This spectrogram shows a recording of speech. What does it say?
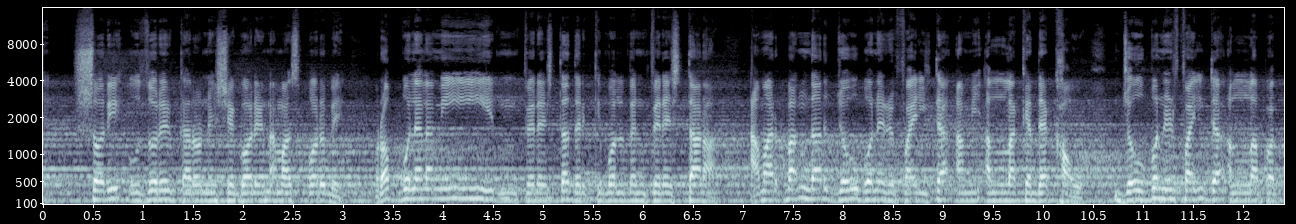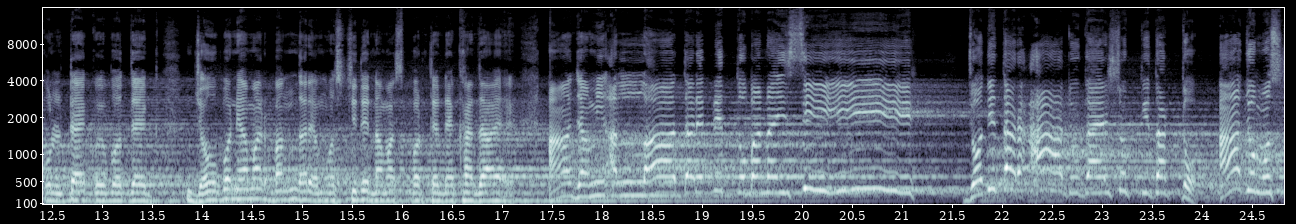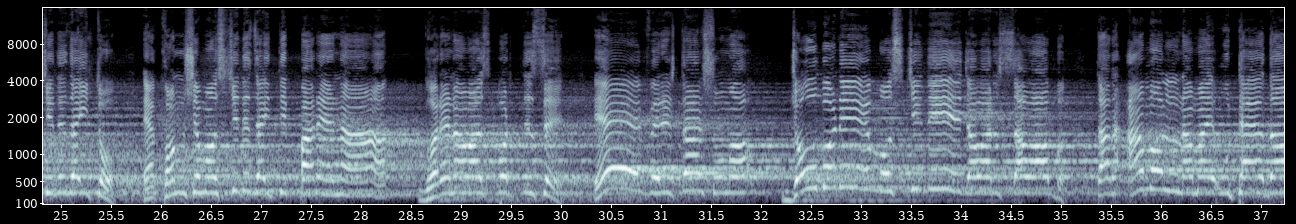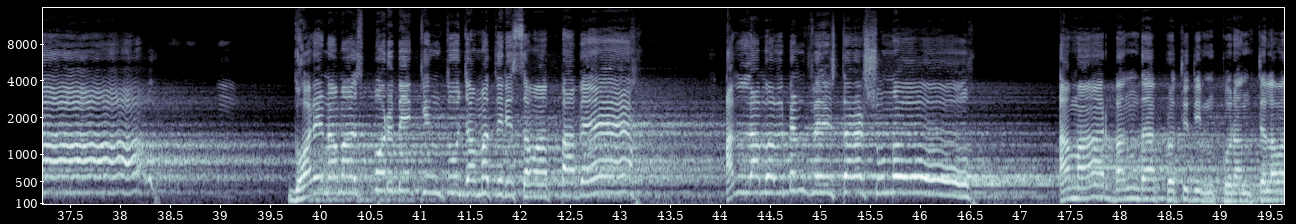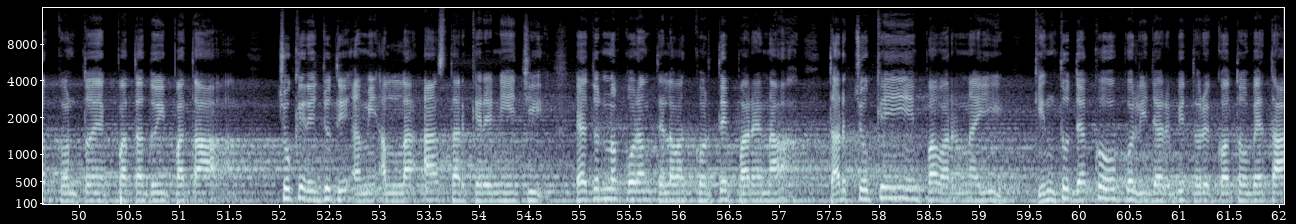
শরী উজোরের কারণে সে ঘরে নামাজ পড়বে। রব্বুল আলমিন ফেরেশতাদেরকে বলবেন, ফেরেশতারা, আমার বান্দার যৌবনের ফাইলটা আমি আল্লাহকে দেখাও। যৌবনের ফাইলটা আল্লাহ পাক উল্টায় কইব, দেখ, যৌবনে আমার বান্দারে মসজিদে নামাজ পড়তে দেখা যায়। আজ আমি আল্লাহ তারে বৃত্ত বানাইছি। যদি তার আজও গায়ে শক্তি থাকতো, আজও মসজিদে যাইত, এখন সে মসজিদে যাইতে পারে না। ঘরে নামাজ পড়তেছে। এ ফেরেশতা, শোনো, যৌবনে মসজিদে যাওয়ার সওয়াব তার আমল নামায় উঠায় দাও। ঘরে নামাজ পড়বে কিন্তু জামাতের সওয়াব পাবে। আল্লাহ বলবেন ফেরিস্তারা শোনো আমার বান্দা প্রতিদিন কোরআন তেলাওয়াত করতো, এক পাতা, দুই পাতা। চোখের যদি আমি আল্লাহ আজ তার কেড়ে নিয়েছি, এজন্য কোরআন তেলাওয়াত করতে পারে না। তার চোখে পাওয়ার নাই, কিন্তু দেখো কলিজার ভিতরে কত ব্যথা।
